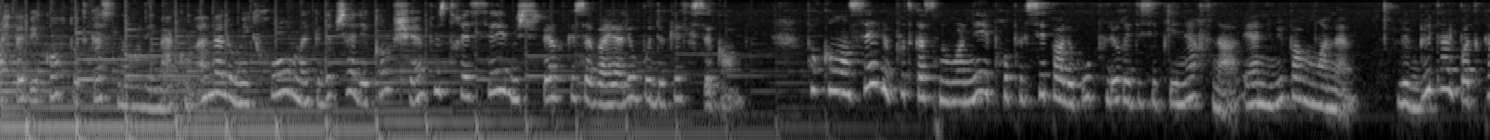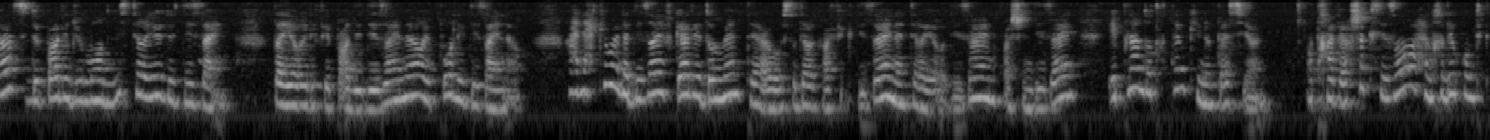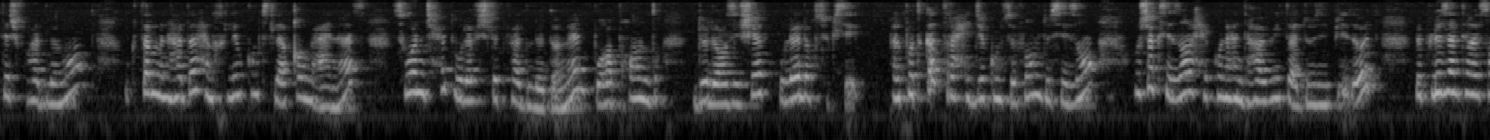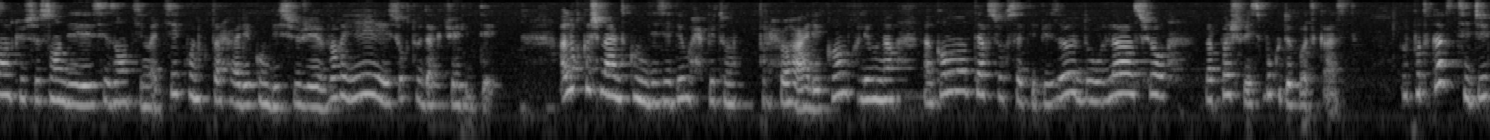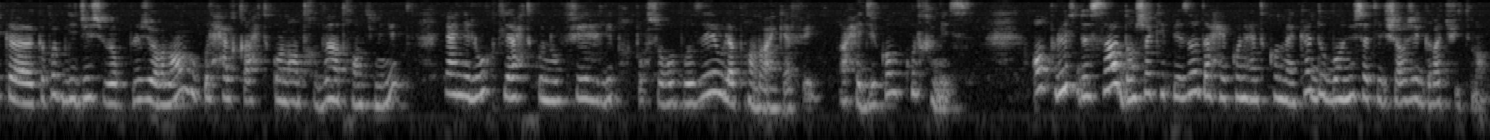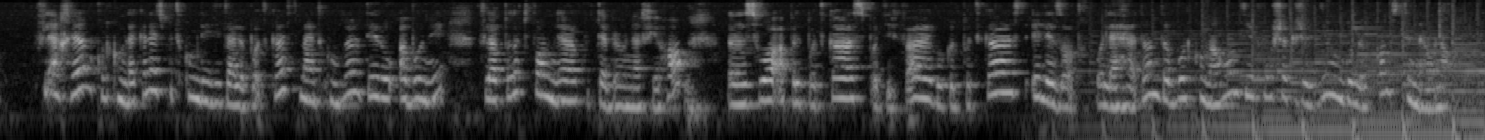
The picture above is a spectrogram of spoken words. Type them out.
مرحبا بكم في بودكاست نورني معكم امل وميكرو ما نكذبش عليكم je suis un peu stressée mais j'espère que ça va y aller au bout de quelques secondes Pour commencer, le podcast Nourni est propulsé par le groupe pluridisciplinaire FNAR et animé par moi-même. Le but du podcast, c'est de parler du monde mystérieux du design. D'ailleurs, il est fait par des designers et pour les designers. غنحكيو على design في كاع les domaines تاعو c'est-à-dire graphic design, interior design, fashion design et plein d'autres thèmes qui nous passionnent. اترافيغ شاك سيزون راح نخليوكم تكتشفوا هذا لو موند وكثر من هذا راح نخليوكم تتلاقاو مع ناس سواء نجحت ولا فشلت في هذا لو دومين بوغ ابروندر دو لور ايشيك ولا لور سوكسي البودكاست راح يجيكم سو فورم دو سيزون وشاك سيزون راح يكون عندها 8 à 12 épisodes le plus intéressant que ce sont des saisons thématiques ونقترح عليكم des sujets variés et surtout d'actualité alors كاش ما عندكم دي زيدي وحبيتو نطرحوها عليكم خليونا ان كومونتير سور سيت ايبيزود ولا سور la page Facebook de podcast. Le podcast يجي capable يجي sur plusieurs langues وكل حلقة راح تكون entre 20 à 30 minutes يعني الوقت اللي راح تكونوا فيه libre pour se reposer ou la prendre un café راح يجيكم كل خميس. En plus de ça, dans chaque épisode راح يكون عندكم un cadeau bonus à télécharger gratuitement. في الأخير نقول لكم الا كان عجبتكم ليدي تاع البودكاست ما عندكم غير ديروا ابوني في لا بلاتفورم اللي راكم تتابعونا فيها سواء ابل بودكاست سبوتيفاي جوجل بودكاست اي لي زوتر ولا هذا نضربوا لكم رونديفو شاك جودي ونقول لكم استناونا.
